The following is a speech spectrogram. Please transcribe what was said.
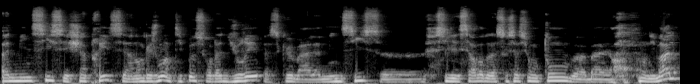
Admin, 6 et Chapril, c'est un engagement un petit peu sur la durée, parce que bah, l'Admin 6, euh, si les serveurs de l'association tombent, bah, on est mal.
